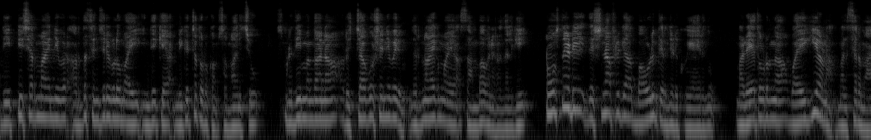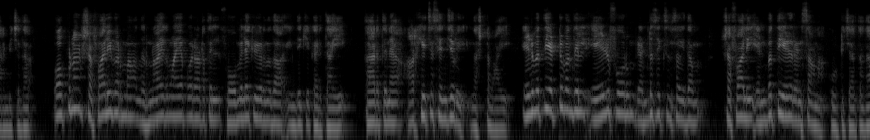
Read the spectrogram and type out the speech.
ദീപ്തി ശർമ്മ എന്നിവർ അർദ്ധ സെഞ്ചുറികളുമായി ഇന്ത്യയ്ക്ക് മികച്ച തുടക്കം സമ്മാനിച്ചു. സ്മൃതി മന്ദാന റിച്ചാഘോഷ് എന്നിവരും നിർണായകമായ സംഭാവനകൾ നൽകി. ടോസ് നേടി ദക്ഷിണാഫ്രിക്ക ബൗളിംഗ് തിരഞ്ഞെടുക്കുകയായിരുന്നു. മഴയെ തുടർന്ന് വൈകിയാണ് മത്സരം ആരംഭിച്ചത്. ഓപ്പണർ ഷഫാലി വർമ്മ നിർണായകമായ പോരാട്ടത്തിൽ ഫോമിലേക്ക് ഉയർന്നത് ഇന്ത്യയ്ക്ക് കരുത്തായി. താരത്തിന് അർഹിച്ച സെഞ്ചുറി നഷ്ടമായി. എഴുപത്തിയെട്ട് പന്തിൽ ഏഴ് ഫോറും രണ്ട് സിക്സും സഹിതം ഷഫാലി എൺപത്തിയേഴ് റൺസാണ് കൂട്ടിച്ചേർത്തത്.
